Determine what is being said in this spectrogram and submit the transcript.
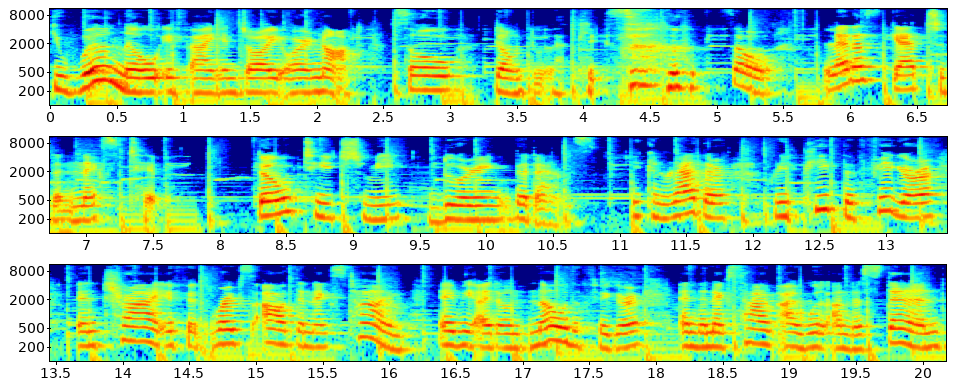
You will know if I enjoy or not. So don't do that, please. so let us get to the next tip. Don't teach me during the dance. You can rather repeat the figure and try if it works out the next time. Maybe I don't know the figure and the next time I will understand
